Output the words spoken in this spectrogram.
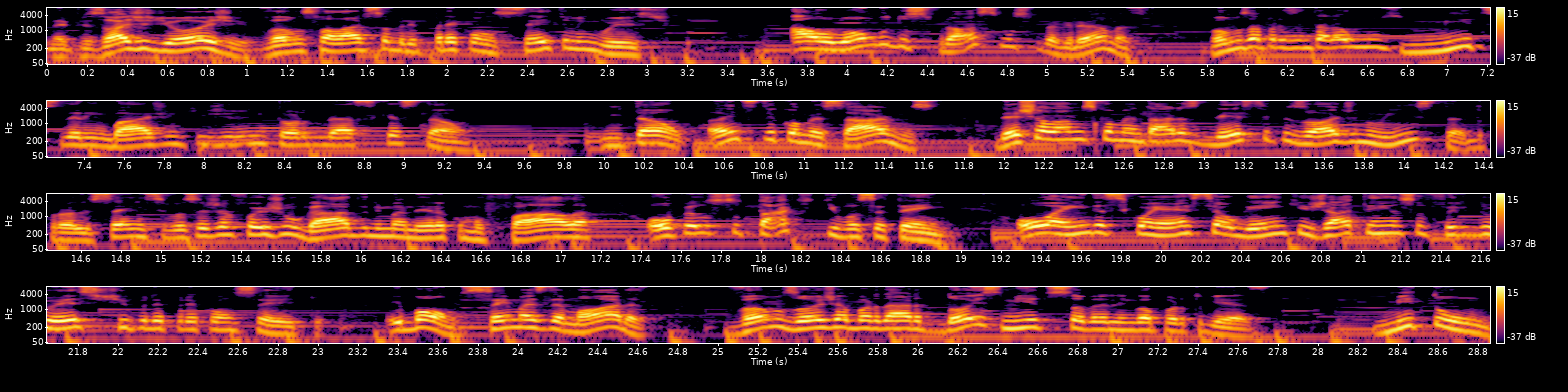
No episódio de hoje, vamos falar sobre preconceito linguístico. Ao longo dos próximos programas, vamos apresentar alguns mitos de linguagem que giram em torno dessa questão. Então, antes de começarmos, deixa lá nos comentários deste episódio no Insta do Prolicem se você já foi julgado de maneira como fala, ou pelo sotaque que você tem, ou ainda se conhece alguém que já tenha sofrido esse tipo de preconceito. E bom, sem mais demoras, vamos hoje abordar dois mitos sobre a língua portuguesa. Mito 1.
